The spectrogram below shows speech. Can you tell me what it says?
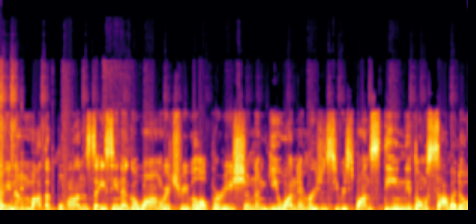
Kay nang matagpuan sa isinagawang retrieval operation ng Giwan Emergency Response Team nitong Sabado,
